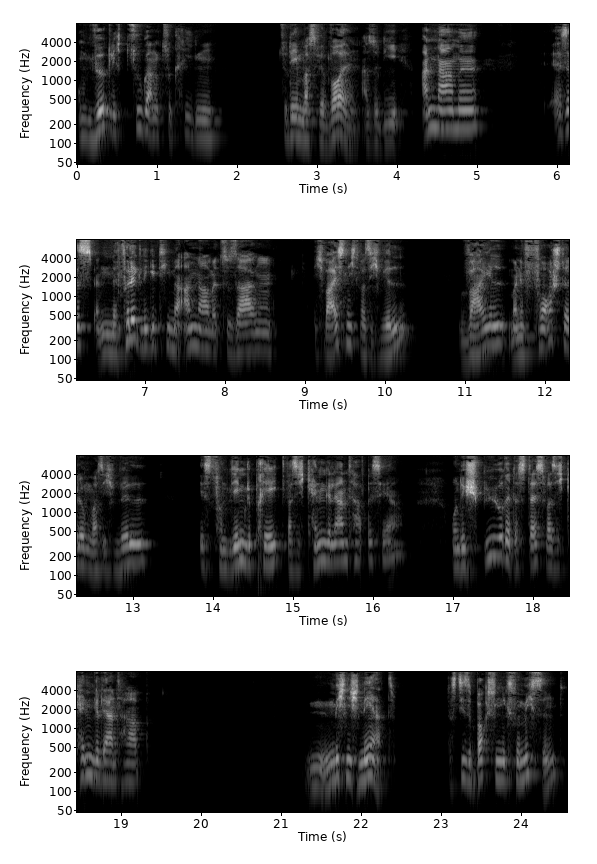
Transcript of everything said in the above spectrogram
um wirklich Zugang zu kriegen zu dem, was wir wollen. Also die Annahme, es ist eine völlig legitime Annahme zu sagen, ich weiß nicht, was ich will, weil meine Vorstellung, was ich will, ist von dem geprägt, was ich kennengelernt habe bisher. Und ich spüre, dass das, was ich kennengelernt habe, mich nicht nährt. Dass diese Boxen nichts für mich sind.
